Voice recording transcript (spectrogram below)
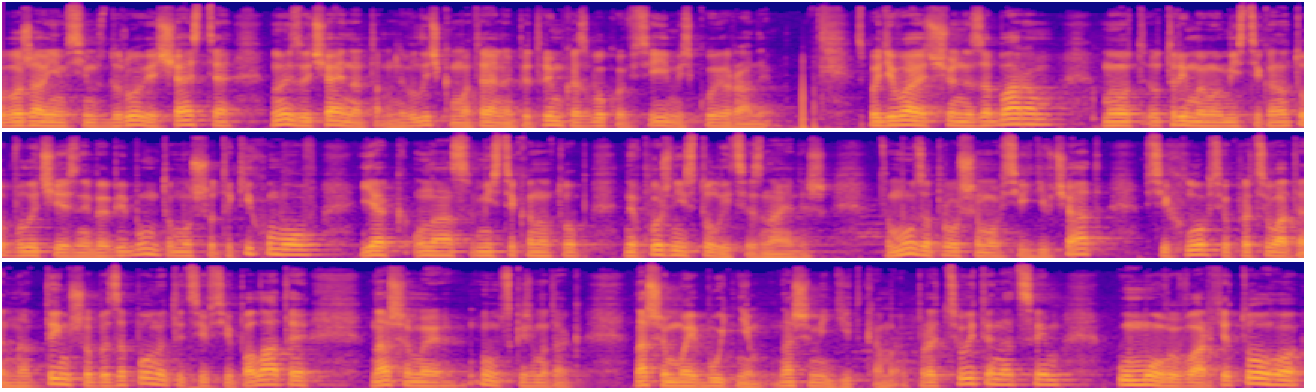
Побажав їм всім здоров'я, щастя, ну і звичайно, там невеличка матеріальна підтримка з боку всієї міської ради. Сподіваюсь, що незабаром ми отримаємо в місті Конотоп величезний бебі-бум, тому що таких умов, як у нас в місті Конотоп, не в кожній столиці знайдеш. Тому запрошуємо всіх дівчат, всіх хлопців працювати над тим, щоб заповнити ці всі палати нашими, ну скажімо так, нашим майбутнім, нашими дітками. Працюйте над цим, умови варті того.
